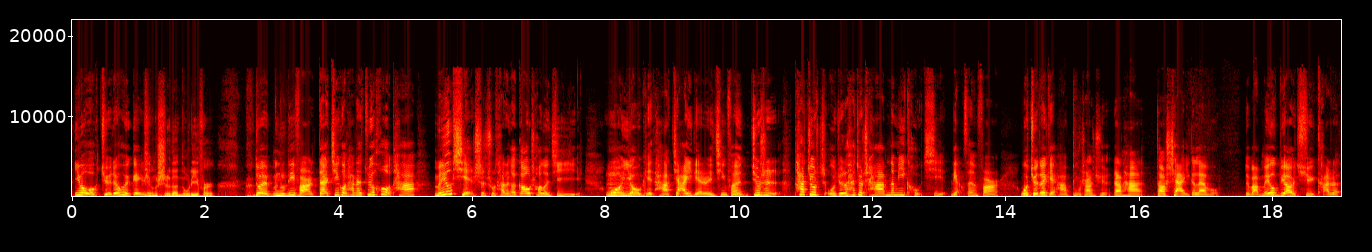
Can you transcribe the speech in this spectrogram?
因为我绝对会给平时的努力分儿。对，努力分儿，但结果他在最后他没有显示出他那个高超的技艺。我有给他加一点人情分，就是他就我觉得他就差那么一口气，两三分儿，我绝对给他补上去，让他到下一个 level，对吧？没有必要去卡着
